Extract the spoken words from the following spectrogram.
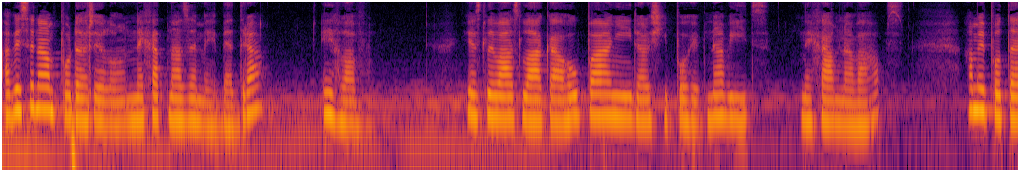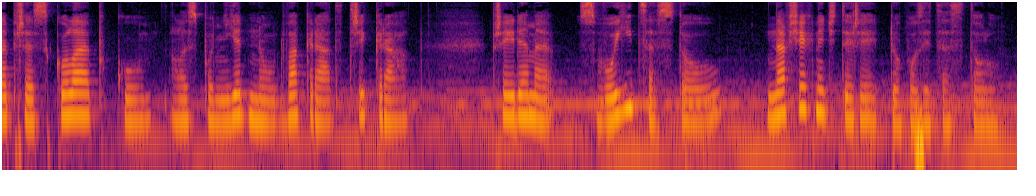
aby se nám podařilo nechat na zemi bedra i hlavu. Jestli vás láká houpání, další pohyb navíc, nechám na vás. A my poté přes kolébku, alespoň jednou, dvakrát, třikrát, přejdeme svojí cestou na všechny čtyři do pozice stolu.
